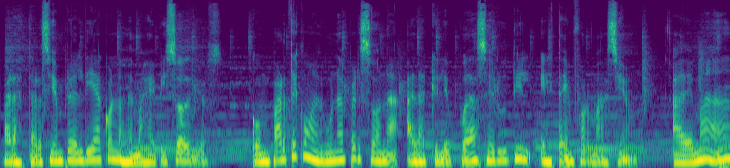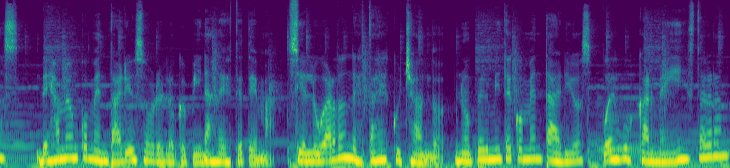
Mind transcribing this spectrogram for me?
para estar siempre al día con los demás episodios. Comparte con alguna persona a la que le pueda ser útil esta información. Además, déjame un comentario sobre lo que opinas de este tema. Si el lugar donde estás escuchando no permite comentarios, puedes buscarme en Instagram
